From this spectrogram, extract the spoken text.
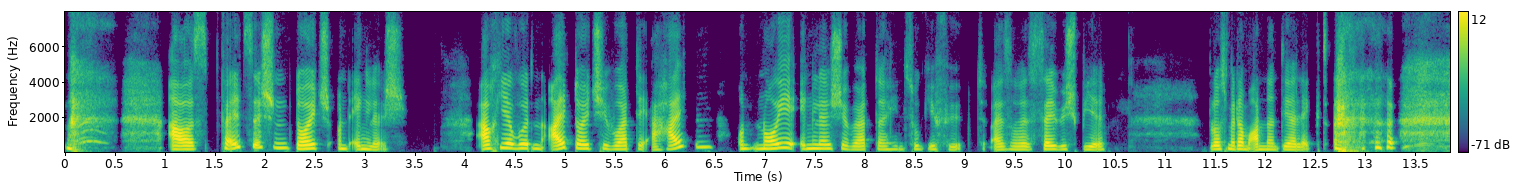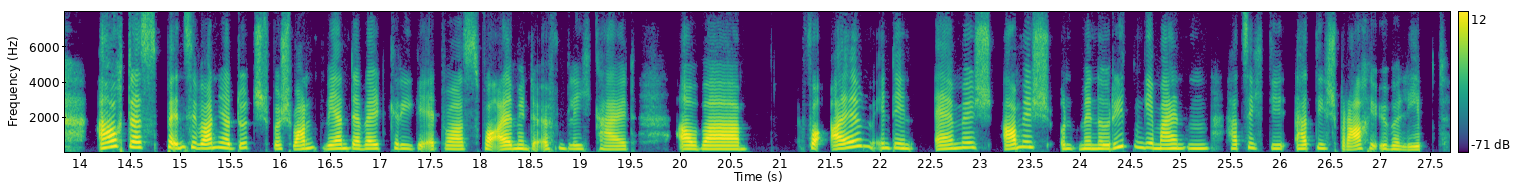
aus Pfälzischem, Deutsch und Englisch. Auch hier wurden altdeutsche Worte erhalten und neue englische Wörter hinzugefügt. Also dasselbe Spiel, bloß mit einem anderen Dialekt. Auch das Pennsylvania Dutch verschwand während der Weltkriege etwas, vor allem in der Öffentlichkeit, aber vor allem in den Amish Amish und Mennonitengemeinden hat sich die hat die Sprache überlebt.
